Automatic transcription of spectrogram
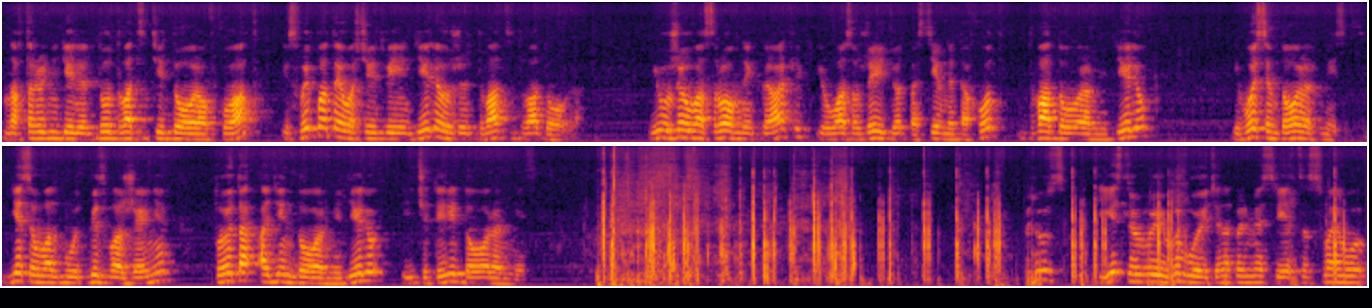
на вторую неделю до 20 долларов вклад, и с выплатой у вас через две недели уже 22 доллара. И уже у вас ровный график, и у вас уже идет пассивный доход 2 доллара в неделю и 8 долларов в месяц. Если у вас будет без вложения, то это 1 доллар в неделю и 4 доллара в месяц. Плюс, если вы выводите, например, средства своего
